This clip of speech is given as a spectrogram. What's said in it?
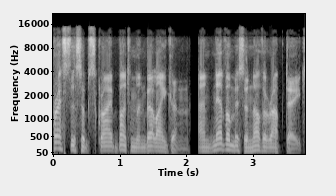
press the subscribe button and bell icon, and never miss another update.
